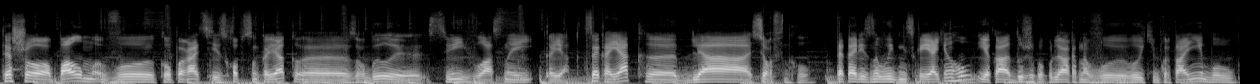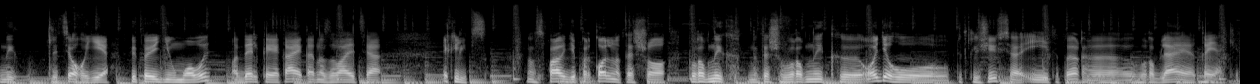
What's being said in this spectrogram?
те, що Palm в кооперації з Hobson Kayak е, зробили свій власний каяк. Це каяк е, для серфінгу. Така різновидність каякінгу, яка дуже популярна в Великій Британії, бо в них для цього є відповідні умови. Модель каяка, яка називається Eclipse. Насправді прикольно те, що виробник, не те, що виробник е, одягу підключився і тепер е, виробляє каяки.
